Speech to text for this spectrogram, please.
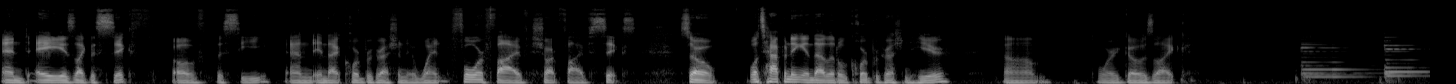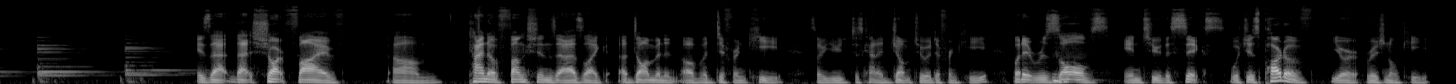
And A is like the sixth of the C. And in that chord progression, it went four, five, sharp five, six. So what's happening in that little chord progression here, um, where it goes like, is that that sharp five um, kind of functions as like a dominant of a different key. So you just kind of jump to a different key, but it resolves into the six, which is part of your original key.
